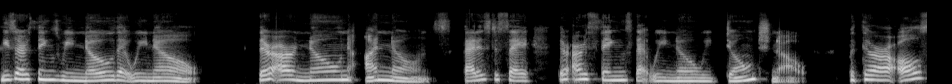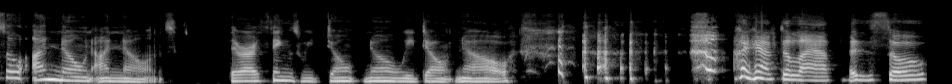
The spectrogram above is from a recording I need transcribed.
These are things we know that we know. There are known unknowns. That is to say, there are things that we know we don't know, but there are also unknown unknowns. There are things we don't know we don't know. I have to laugh. That is so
